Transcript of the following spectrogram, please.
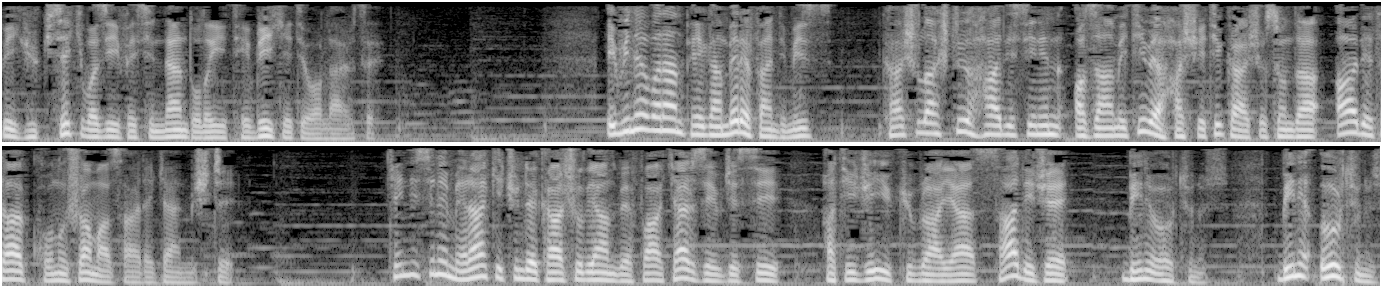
ve yüksek vazifesinden dolayı tebrik ediyorlardı. Evine varan Peygamber Efendimiz karşılaştığı hadisenin azameti ve haşyeti karşısında adeta konuşamaz hale gelmişti. Kendisini merak içinde karşılayan vefakar zevcesi Hatice-i Kübra'ya sadece beni örtünüz, beni örtünüz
